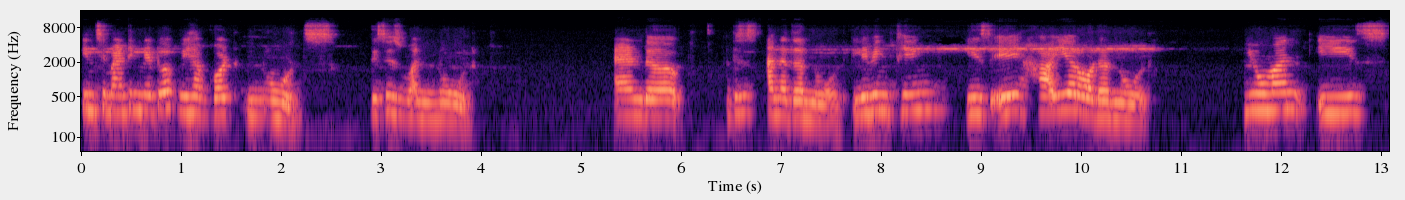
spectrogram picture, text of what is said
In semantic network, we have got nodes. This is one node. And uh, this is another node. Living thing is a higher order node. Human is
